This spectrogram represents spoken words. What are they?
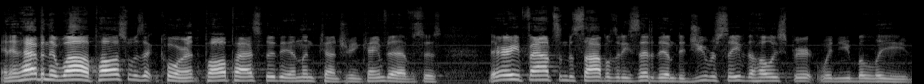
And it happened that while Apollos was at Corinth, Paul passed through the inland country and came to Ephesus. There he found some disciples, and he said to them, Did you receive the Holy Spirit when you believed?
